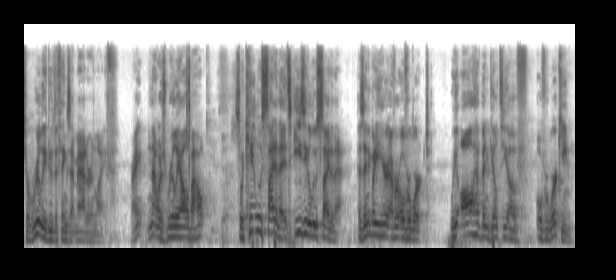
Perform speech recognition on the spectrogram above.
to really do the things that matter in life, right? Isn't that what it's really all about? So we can't lose sight of that. It's easy to lose sight of that. Has anybody here ever overworked? We all have been guilty of overworking.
